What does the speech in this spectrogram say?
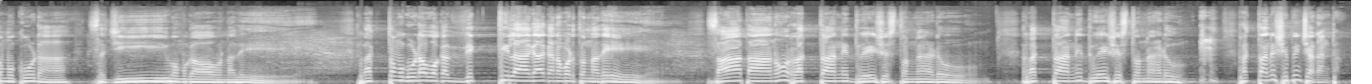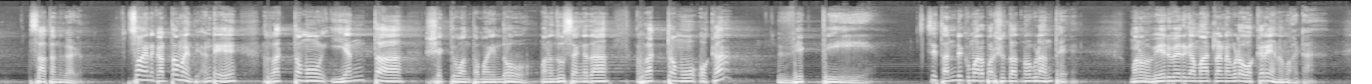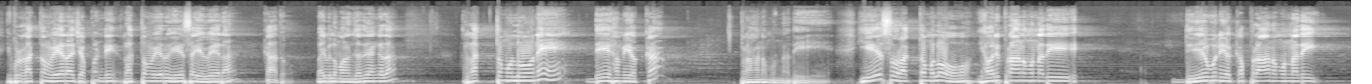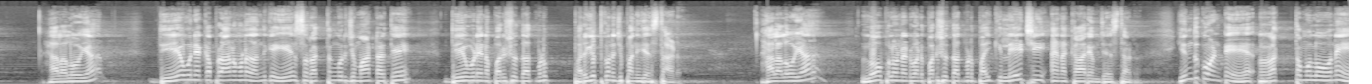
రక్తము కూడా సజీవముగా ఉన్నది. రక్తము కూడా ఒక వ్యక్తిలాగా కనబడుతున్నది. సాతాను రక్తాన్ని ద్వేషిస్తున్నాడు. రక్తాన్ని ద్వేషిస్తున్నాడు. రక్తాన్ని శపించాడంట సాతాను గాడు. సో ఆయనకు అర్థమైంది. అంటే రక్తము ఎంత శక్తివంతమైందో మనం చూసాం కదా రక్తము ఒక వ్యక్తి. సి తండ్రి కుమార పరిశుద్ధాత్మ కూడా అంతే. మనం వేరువేరుగా మాట్లాడినా కూడా ఒక్కరే అన్నమాట. ఇప్పుడు రక్తం వేరా చెప్పండి. రక్తం వేరు ఏసయ్య వేరా? కాదు. బైబిల్లో మనం చదివాం కదా రక్తములోనే దేహం యొక్క ప్రాణం ఉన్నది ఏసు రక్తములో ఎవరి ప్రాణం ఉన్నది దేవుని యొక్క ప్రాణం ఉన్నది హలలోయ దేవుని యొక్క ప్రాణం ఉన్నది అందుకే యేసు రక్తం గురించి మాట్లాడితే దేవుడైన పరిశుద్ధాత్ముడు పరిగెత్తుకొని వచ్చి పని చేస్తాడు. హలలోయ లోపల ఉన్నటువంటి పరిశుద్ధాత్ముడు పైకి లేచి ఆయన కార్యం చేస్తాడు. ఎందుకు అంటే రక్తములోనే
